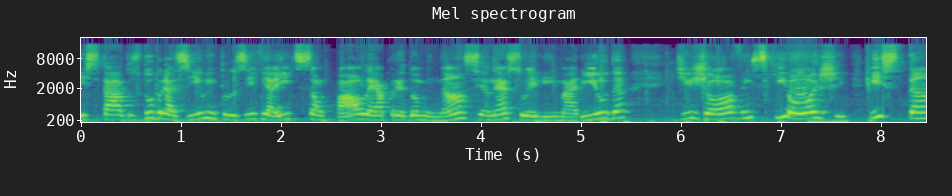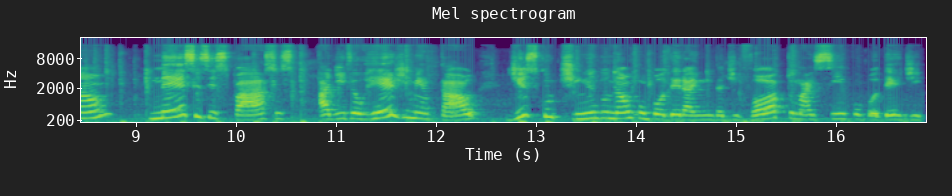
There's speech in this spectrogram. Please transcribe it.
estados do Brasil, inclusive aí de São Paulo, é a predominância, né, Sueli e Marilda, de jovens que hoje estão nesses espaços a nível regimental discutindo, não com poder ainda de voto, mas sim com poder de,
